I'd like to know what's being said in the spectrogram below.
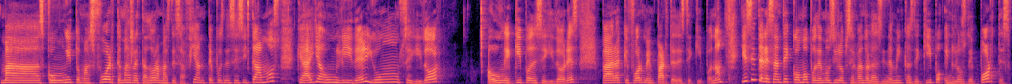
más con un hito más fuerte, más retadora, más desafiante, pues necesitamos que haya un líder y un seguidor o un equipo de seguidores para que formen parte de este equipo, ¿no? Y es interesante cómo podemos ir observando las dinámicas de equipo en los deportes,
